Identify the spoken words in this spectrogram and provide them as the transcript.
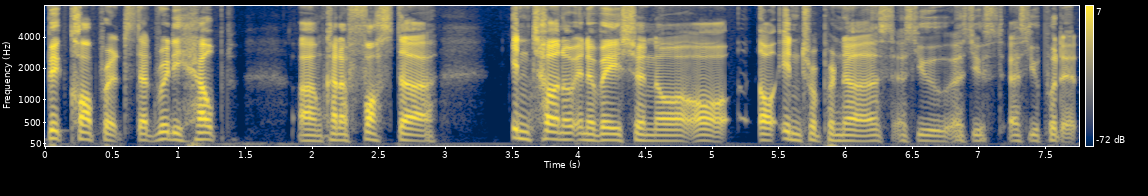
big corporates that really helped um, kind of foster internal innovation or, or or entrepreneurs as you as you as you put it?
